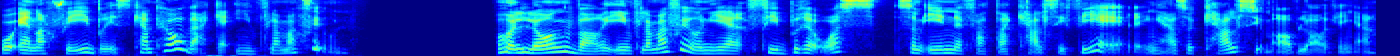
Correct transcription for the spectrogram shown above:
och energibrist kan påverka inflammation. Och långvarig inflammation ger fibros som innefattar kalcifiering, alltså kalciumavlagringar.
